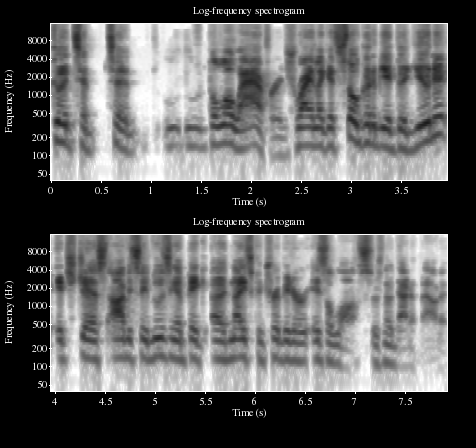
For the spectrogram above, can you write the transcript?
good to to below average, right? Like it's still going to be a good unit. It's just obviously losing a big a nice contributor is a loss. There's no doubt about it.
